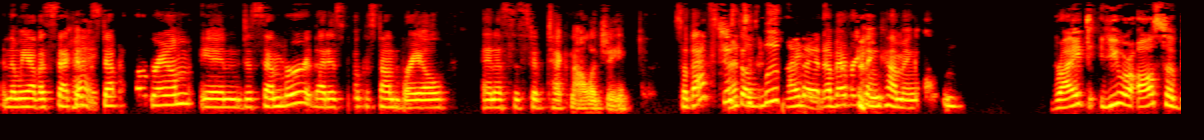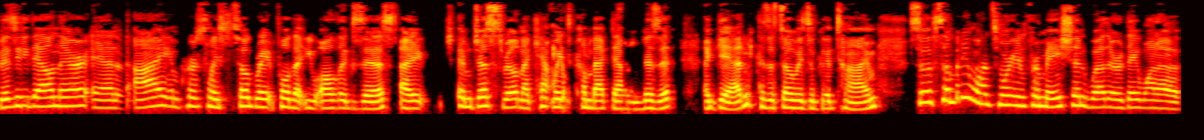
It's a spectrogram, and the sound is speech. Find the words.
And then we have a second okay. step program in December that is focused on Braille and assistive technology. So that's just that's a little bit of everything coming Right. You are also busy down there and I am personally so grateful that you all exist. I am just thrilled and I can't wait to come back down and visit again because it's always a good time. So if somebody wants more information, whether they want to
